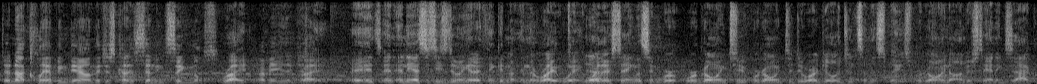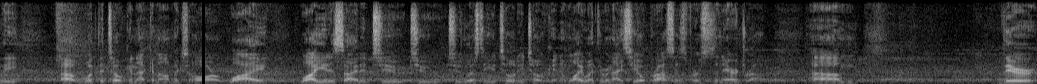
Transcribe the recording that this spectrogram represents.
they're not clamping down. They're just kind of sending signals. Right. I mean, just, right. It's, and, and the SEC is doing it, I think, in the, in the right way, Yeah. where they're saying, listen, we're, we're going to we're going to do our diligence in this space. We're going to understand exactly uh, what the token economics are, why why you decided to to to list a utility token, and why you went through an ICO process versus an airdrop. Um, they're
